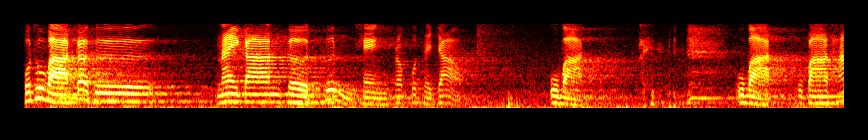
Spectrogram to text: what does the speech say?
พุทธุบาทก็คือในการเกิดขึ้นแห่งพระพุทธเจ้า อุบาท อุบาท อุปาทะ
